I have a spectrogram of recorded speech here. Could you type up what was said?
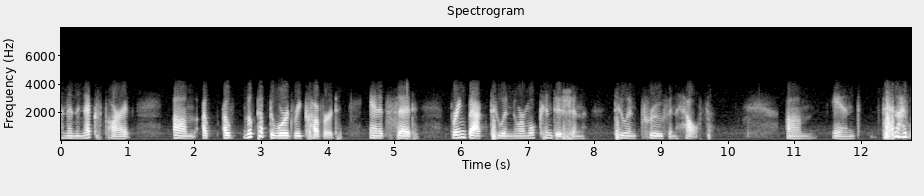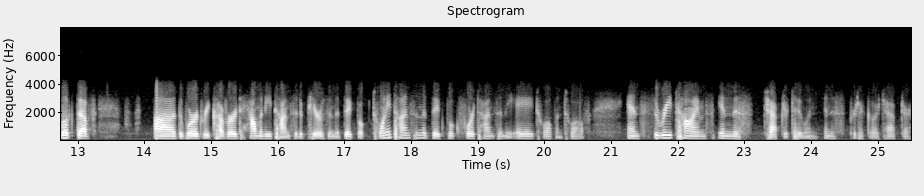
and then the next part, um, I, I looked up the word recovered, and it said, bring back to a normal condition to improve in health. Um, and then I looked up uh, the word recovered, how many times it appears in the Big Book. 20 times in the Big Book, four times in the AA 12 and 12, and three times in this chapter 2, in, in this particular chapter.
